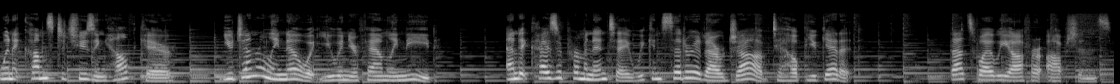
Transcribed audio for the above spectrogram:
When it comes to choosing healthcare, you generally know what you and your family need. And at Kaiser Permanente, we consider it our job to help you get it. That's why we offer options.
